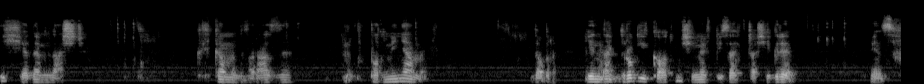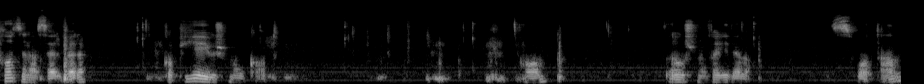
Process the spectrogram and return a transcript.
i 17. Klikamy dwa razy, podmieniamy. Dobra, jednak drugi kod musimy wpisać w czasie gry. Więc wchodzę na serwer, kopiuję już mój kod. O, załóżmy wejdę do złota.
